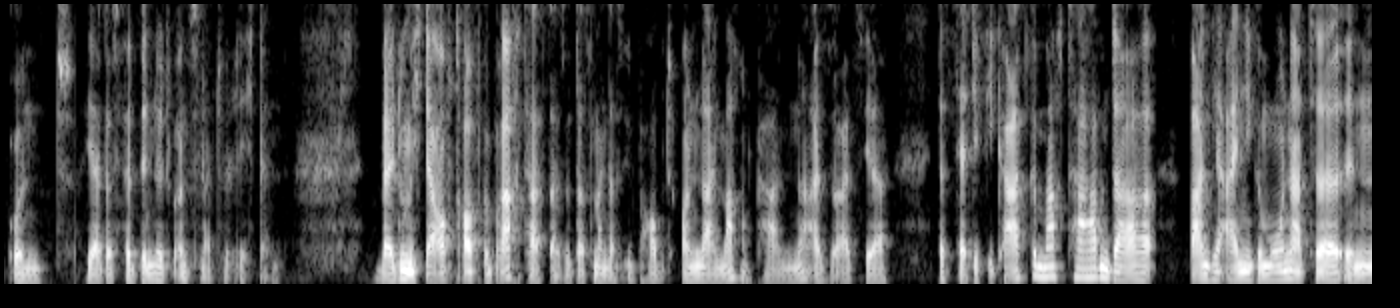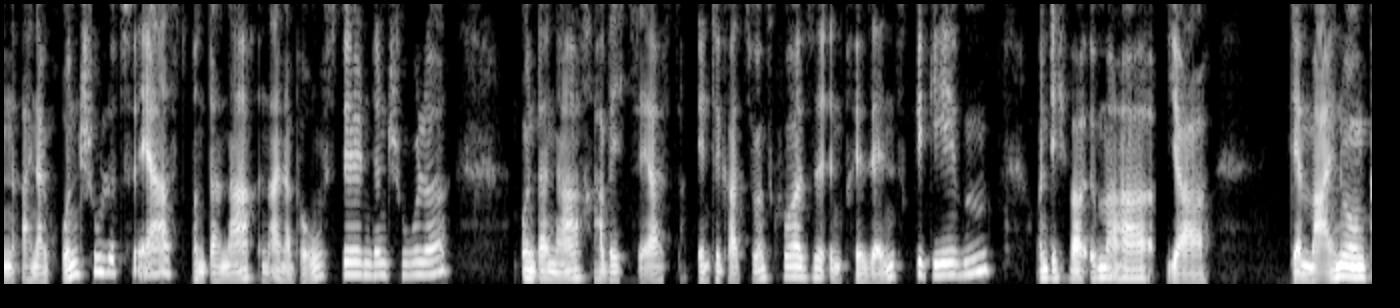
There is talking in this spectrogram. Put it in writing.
Und ja, das verbindet uns natürlich dann. Weil du mich da auch drauf gebracht hast, also dass man das überhaupt online machen kann. Ne? Also als wir das Zertifikat gemacht haben, da waren wir einige Monate in einer Grundschule zuerst und danach in einer berufsbildenden Schule. Und danach habe ich zuerst Integrationskurse in Präsenz gegeben. Und ich war immer, ja, der Meinung,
